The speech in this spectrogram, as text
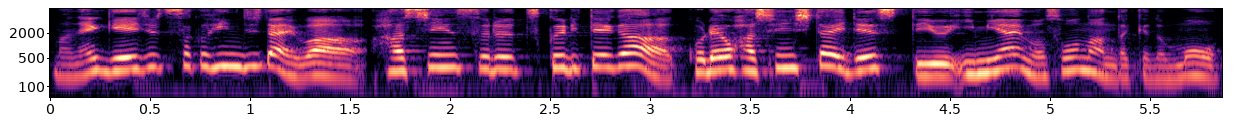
まあね、芸術作品自体は発信する作り手がこれを発信したいですっていう意味合いもそうなんだけども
